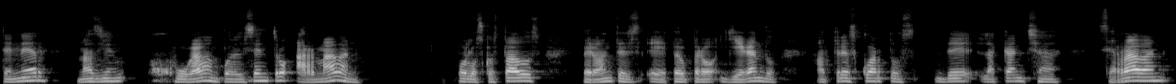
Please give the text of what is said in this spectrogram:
tener, más bien jugaban por el centro, armaban por los costados, pero antes, eh, pero, pero llegando a tres cuartos de la cancha cerraban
